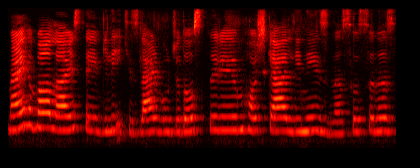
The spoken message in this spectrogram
Merhabalar sevgili ikizler burcu dostlarım. Hoş geldiniz. Nasılsınız?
